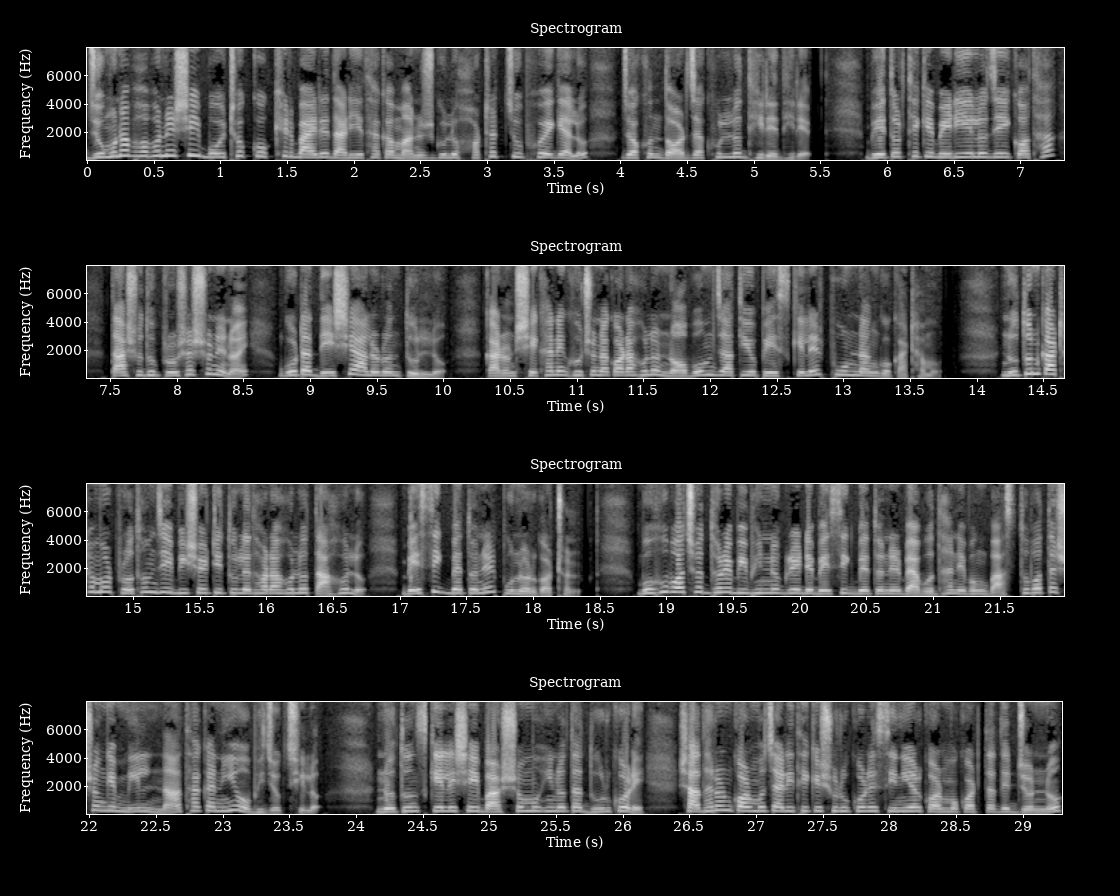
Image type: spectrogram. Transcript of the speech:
যমুনা ভবনের সেই বৈঠক কক্ষের বাইরে দাঁড়িয়ে থাকা মানুষগুলো হঠাৎ চুপ হয়ে গেল যখন দরজা খুলল ধীরে ধীরে। ভেতর থেকে বেরিয়ে এলো যেই কথা, তা শুধু প্রশাসনে নয়, গোটা দেশে আলোড়ন তুলল, কারণ সেখানে ঘোষণা করা হলো নবম জাতীয় পেস্কেলের পূর্ণাঙ্গ কাঠামো। নতুন কাঠামোর প্রথম যে বিষয়টি তুলে ধরা হলো তা হল বেসিক বেতনের পুনর্গঠন। বহু বছর ধরে বিভিন্ন গ্রেডে বেসিক বেতনের ব্যবধান এবং বাস্তবতার সঙ্গে মিল না থাকা নিয়ে অভিযোগ ছিল। নতুন স্কেলে সেই ভারসাম্যহীনতা দূর করে সাধারণ কর্মচারী থেকে শুরু করে সিনিয়র কর্মকর্তাদের জন্য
